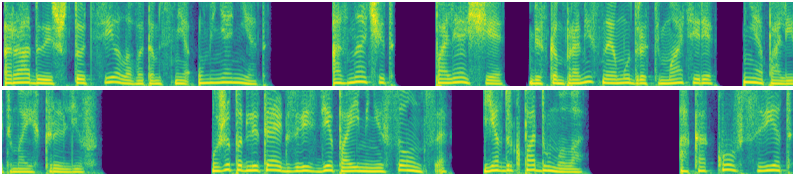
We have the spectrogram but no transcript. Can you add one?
радуясь, что тела в этом сне у меня нет. А значит, палящая, бескомпромиссная мудрость матери не опалит моих крыльев. Уже подлетая к звезде по имени Солнце, я вдруг подумала, а каков свет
